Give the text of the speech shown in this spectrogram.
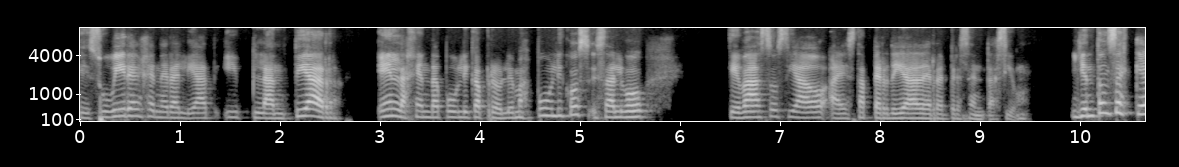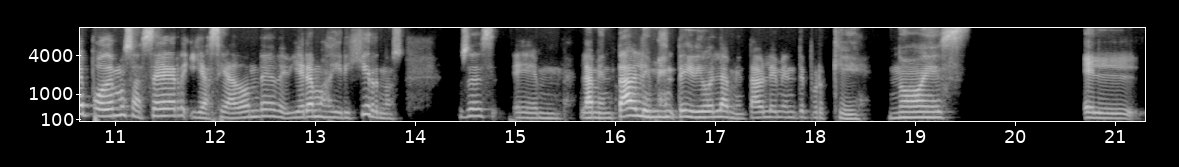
eh, subir en generalidad y plantear en la agenda pública problemas públicos es algo que va asociado a esta pérdida de representación. Y entonces, ¿qué podemos hacer y hacia dónde debiéramos dirigirnos? Entonces, em, lamentablemente, y digo lamentablemente porque no es el,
